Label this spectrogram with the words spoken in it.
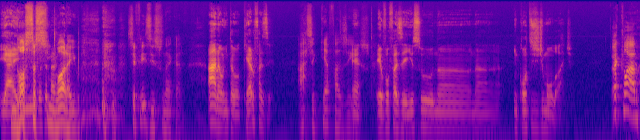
E aí. Nossa você tá- senhora, Igor. Você fez isso, né, cara? Ah, não, então eu quero fazer. Ah, você quer fazer É, isso? eu vou fazer isso na, na Encontros de Demon Lord. É claro.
